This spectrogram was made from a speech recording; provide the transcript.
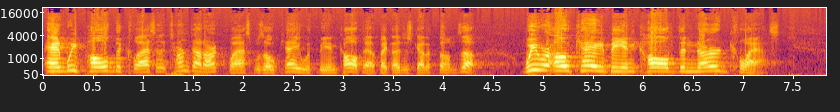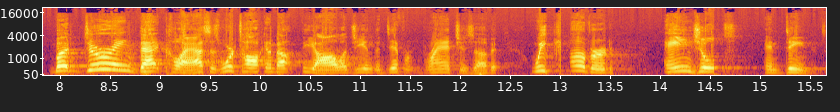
and we polled the class, and it turned out our class was okay with being called that. In fact, I just got a thumbs up. We were okay being called the nerd class. But during that class, as we're talking about theology and the different branches of it, we covered angels and demons,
